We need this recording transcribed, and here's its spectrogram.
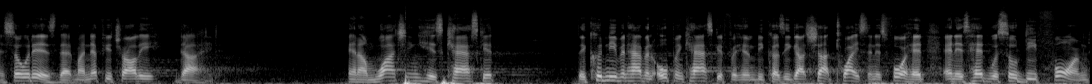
And so it is that my nephew Charlie died and I'm watching his casket. They couldn't even have an open casket for him because he got shot twice in his forehead and his head was so deformed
